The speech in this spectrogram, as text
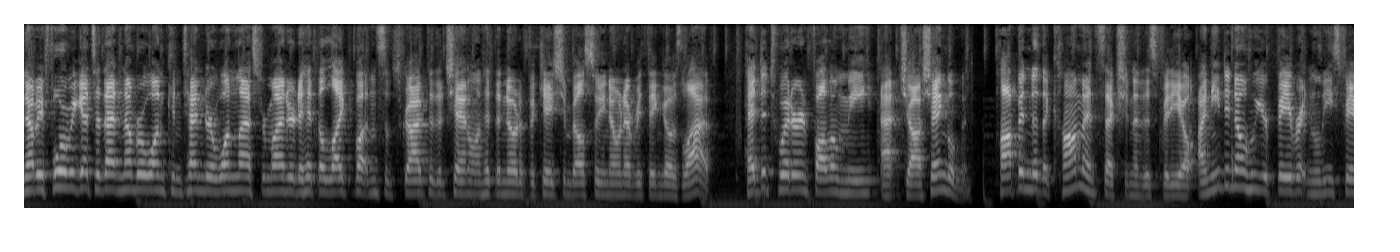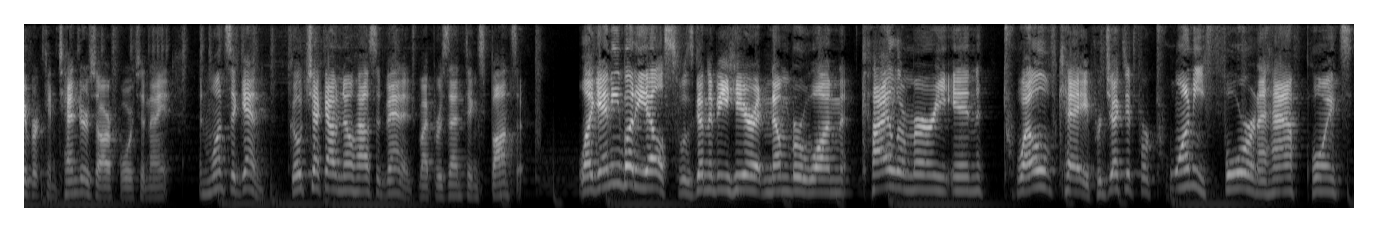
Now, before we get to that number one contender, one last reminder to hit the like button, subscribe to the channel, and hit the notification bell so you know when everything goes live. Head to Twitter and follow me at Josh Engelman. Hop into the comment section of this video. I need to know who your favorite and least favorite contenders are for tonight. And once again, go check out No House Advantage, my presenting sponsor. Like anybody else was going to be here at number one, Kyler Murray in 12K, projected for 24 and a half points.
